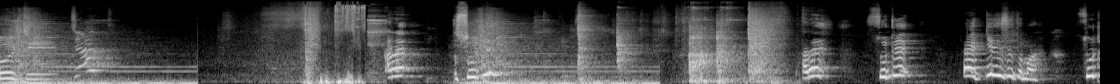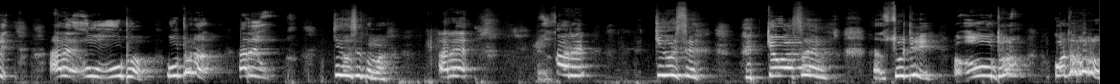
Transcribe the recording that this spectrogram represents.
সুইটি। আরে সুইটি। আরে সুইটি। এই কি হয়েছে তোমার? সুইটি আরে উ- উঠো উঠো না। আরে কি হয়েছে তোমার? আরে আরে কি হয়েছে কেউ আছেন সুইটি ও উঠো কথা বলো।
